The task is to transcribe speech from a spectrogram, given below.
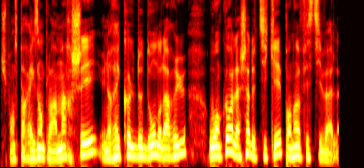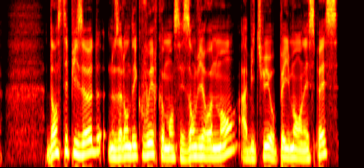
Je pense par exemple à un marché, une récolte de dons dans la rue ou encore l'achat de tickets pendant un festival. Dans cet épisode, nous allons découvrir comment ces environnements, habitués au paiement en espèces,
